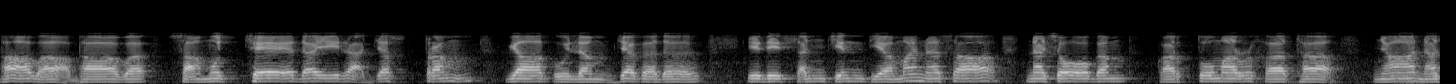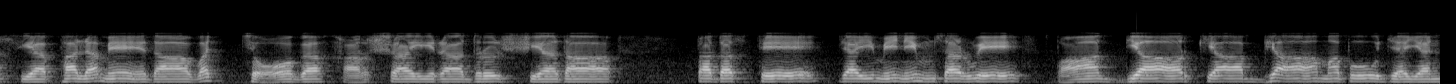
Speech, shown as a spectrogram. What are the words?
भावाभावसमुच्छेदैरजस्त्रं व्याकुलं जगद इति सञ्चिन्त्य मनसा न शोकं कर्तुमर्हथ ज्ञानस्य फलमेधावच्छोगहर्षैरदृश्यता ततस्थे जैमिनिं सर्वे पाद्यार्ख्याभ्यामपूजयन्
